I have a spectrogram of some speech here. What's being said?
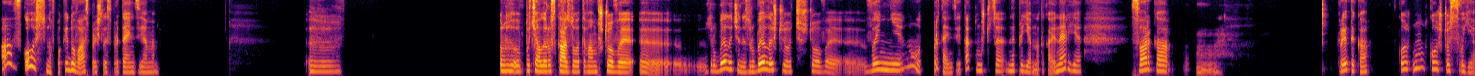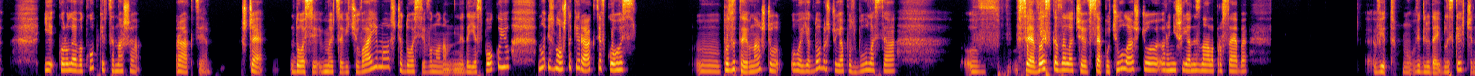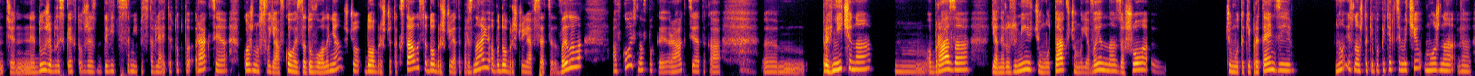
а в когось, навпаки, до вас прийшли з претензіями. Е, Почали розказувати вам, що ви е, зробили чи не зробили, що, що ви е, винні. Ну, претензії, так? Тому що це неприємна така енергія, сварка, критика, ну, в кого щось своє. І королева кубків це наша реакція. Ще досі ми це відчуваємо, ще досі воно нам не дає спокою. Ну і знову ж таки реакція в когось позитивна, що ой, як добре, що я позбулася, все висказала чи все почула, що раніше я не знала про себе від, ну, від людей близьких чи, чи не дуже близьких, то вже дивіться самі, підставляйте. Тобто реакція кожного своя, в когось задоволення, що добре, що так сталося, добре, що я тепер знаю, або добре, що я все це вилила, а в когось навпаки, реакція така ем, пригнічена, м, образа. Я не розумію, чому так, в чому я винна, за що, е, чому такі претензії. Ну і знову ж таки, по п'ятірці мечів можна е,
